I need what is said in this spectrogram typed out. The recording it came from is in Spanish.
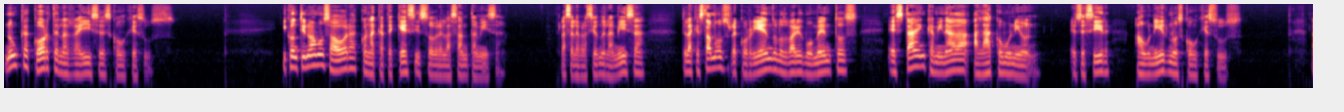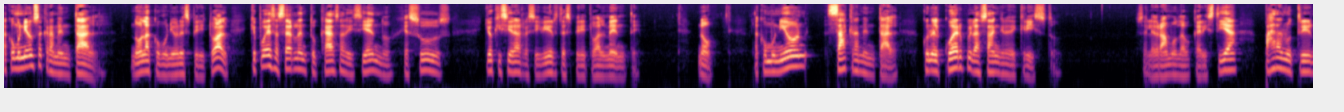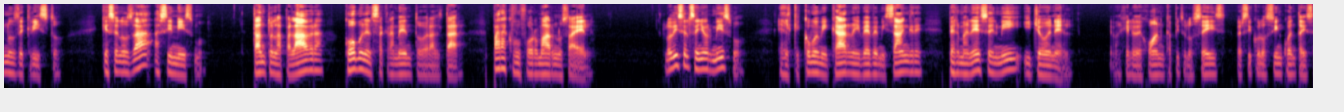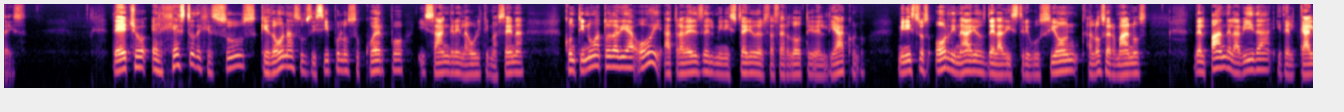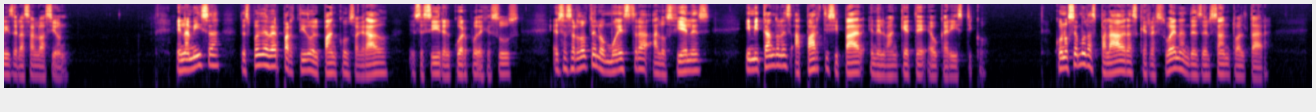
Nunca corten las raíces con Jesús. Y continuamos ahora con la catequesis sobre la Santa Misa la celebración de la misa, de la que estamos recorriendo los varios momentos, está encaminada a la comunión, es decir, a unirnos con Jesús. La comunión sacramental, no la comunión espiritual, que puedes hacerla en tu casa diciendo, Jesús, yo quisiera recibirte espiritualmente. No, la comunión sacramental con el cuerpo y la sangre de Cristo. Celebramos la Eucaristía para nutrirnos de Cristo, que se nos da a sí mismo, tanto en la palabra como en el sacramento del altar, para conformarnos a Él. Lo dice el Señor mismo, el que come mi carne y bebe mi sangre, permanece en mí y yo en él. Evangelio de Juan capítulo 6 versículo 56. De hecho, el gesto de Jesús que dona a sus discípulos su cuerpo y sangre en la última cena continúa todavía hoy a través del ministerio del sacerdote y del diácono, ministros ordinarios de la distribución a los hermanos del pan de la vida y del cáliz de la salvación. En la misa, después de haber partido el pan consagrado, es decir, el cuerpo de Jesús, el sacerdote lo muestra a los fieles invitándoles a participar en el banquete eucarístico. Conocemos las palabras que resuenan desde el santo altar.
